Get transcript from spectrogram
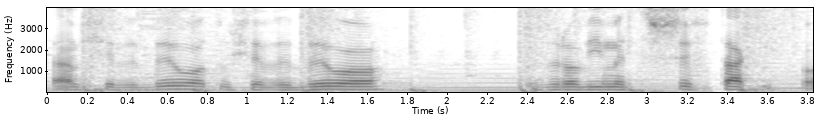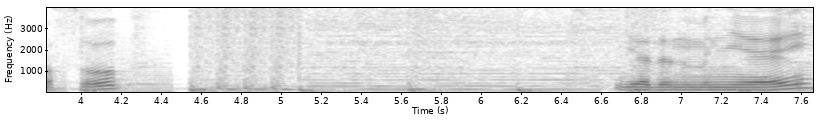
Tam się wybyło, tu się wybyło. Zrobimy trzy w taki sposób. Jeden mniej.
